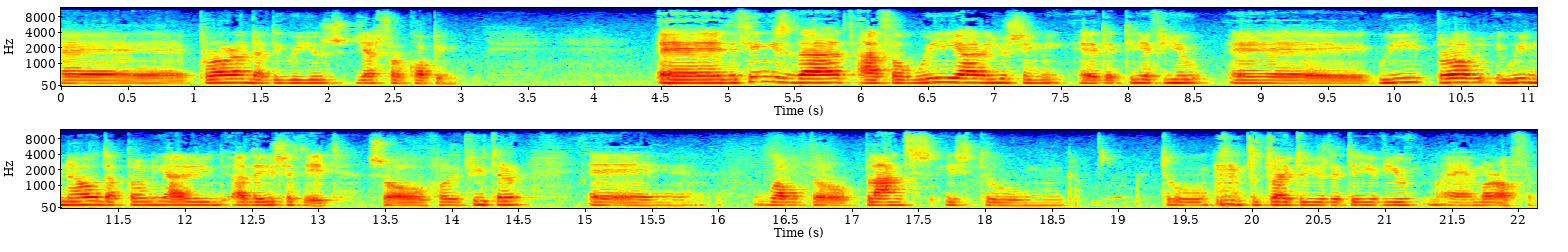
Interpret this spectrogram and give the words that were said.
uh, program that we use just for copying. Uh, the thing is that although we are using uh, the TFU, uh, we probably we know that probably are underused it. So for the future, one of the plans is to to to try to use the TFU more often.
